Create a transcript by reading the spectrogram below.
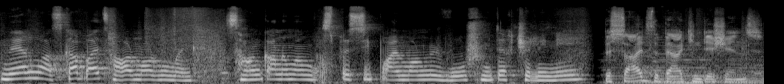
Նեղված կա, բայց հարմարվում ենք։ Ցանկանում եմ սպեսի պայմաններ ոչ միտեղ չլինի։ Besides the bad conditions,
